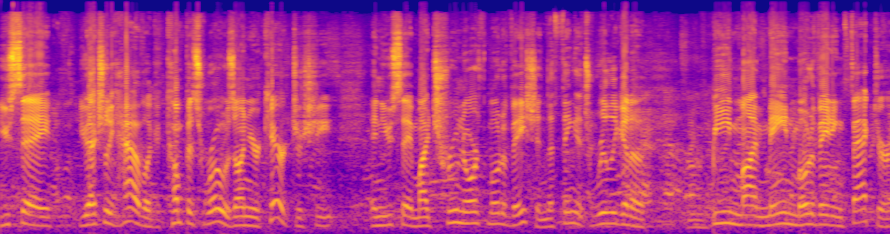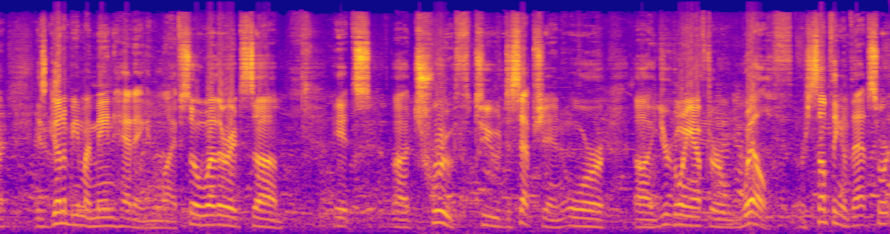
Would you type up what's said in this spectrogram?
You say you actually have like a compass rose on your character sheet, and you say my true north motivation, the thing that's really to be my main motivating factor, is to be my main heading in life. So whether it's uh, it's uh, truth to deception, or uh, you're going after wealth, or something of that sort.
